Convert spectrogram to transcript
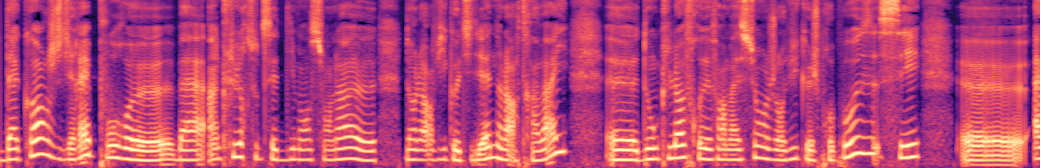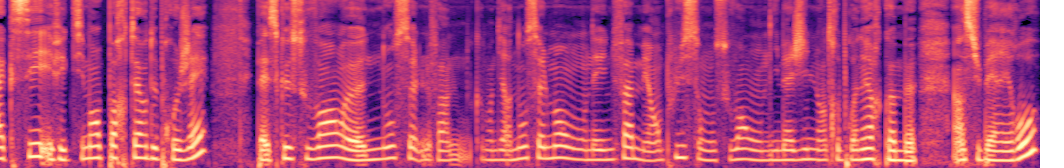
d'accord, je dirais, pour bah, inclure toute cette dimension-là dans leur vie quotidienne, dans leur travail. Donc l'offre de formation aujourd'hui que je propose, c'est accès effectivement porteur de projet. Parce que souvent euh, non enfin comment dire non seulement on est une femme mais en plus souvent on imagine l'entrepreneur comme euh, un super héros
